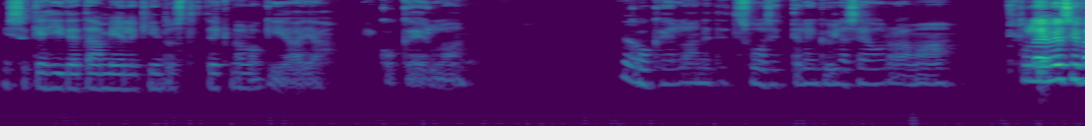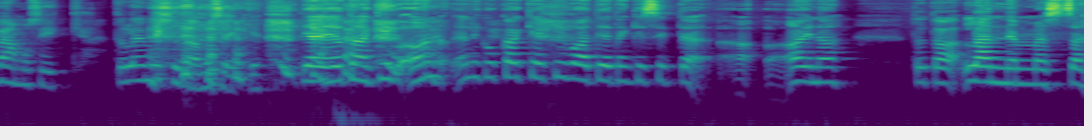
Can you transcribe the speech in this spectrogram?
missä kehitetään mielenkiintoista teknologiaa ja, ja kokeillaan. Joo. Kokeillaan, että, että suosittelen kyllä seuraamaan. Tulee ja, myös hyvää musiikkia. Tulee myös hyvää musiikkia. Ja jotain kiva, on niin kuin kaikkea kivaa tietenkin sitten aina tota, lännemmässä.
